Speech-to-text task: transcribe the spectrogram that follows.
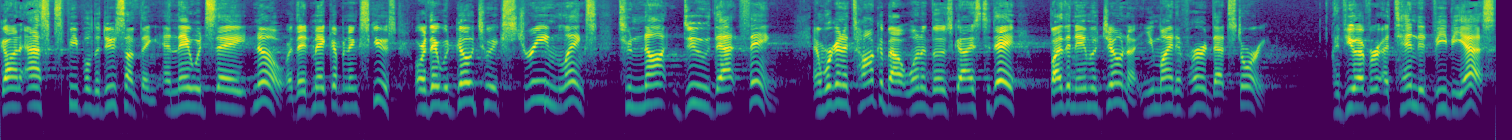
God asks people to do something and they would say no, or they'd make up an excuse, or they would go to extreme lengths to not do that thing. And we're going to talk about one of those guys today by the name of Jonah. You might have heard that story. If you ever attended VBS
